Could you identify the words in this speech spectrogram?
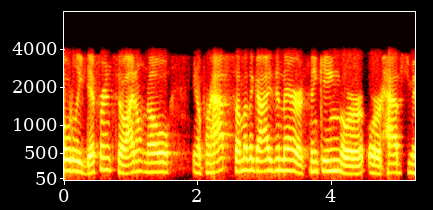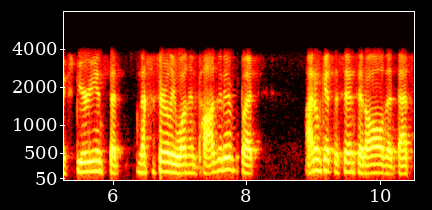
totally different. So i don't know you know perhaps some of the guys in there are thinking or or have some experience that necessarily wasn't positive but i don't get the sense at all that that's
